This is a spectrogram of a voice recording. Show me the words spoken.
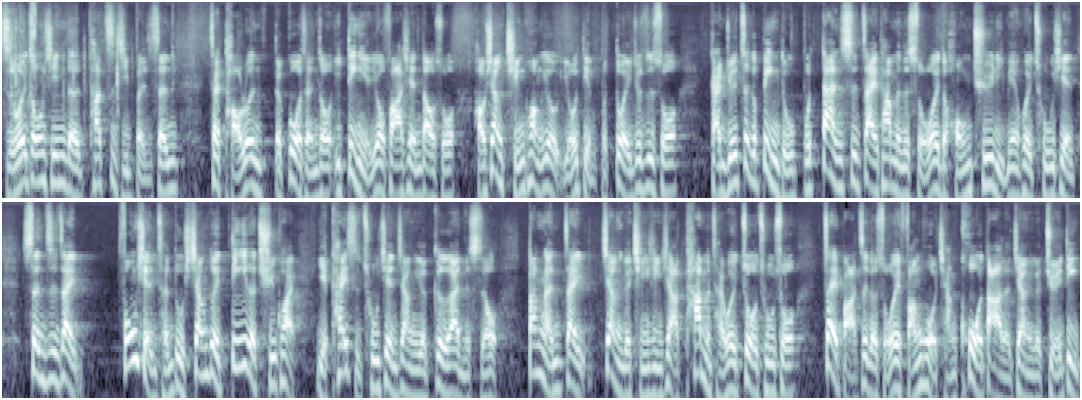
指挥中心的他自己本身在讨论的过程中，一定也又发现到说，好像情况又有点不对，就是说感觉这个病毒不但是在他们的所谓的红区里面会出现，甚至在。风险程度相对低的区块也开始出现这样一个个案的时候，当然在这样一个情形下，他们才会做出说再把这个所谓防火墙扩大的这样一个决定，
